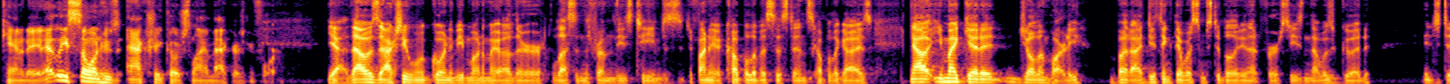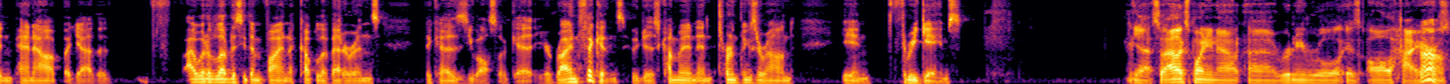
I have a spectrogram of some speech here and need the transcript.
candidate, at least someone who's actually coached linebackers before. Yeah, that was actually going to be one of my other lessons from these teams finding a couple of assistants, couple of guys. Now you might get a Joe Lombardi, but I do think there was some stability in that first season. That was good. It just didn't pan out. But yeah, the I would have loved to see them find a couple of veterans because you also get your Ryan Fickens who just come in and turn things around in three games. Yeah. So Alex pointing out, uh, Rooney Rule is all hires,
